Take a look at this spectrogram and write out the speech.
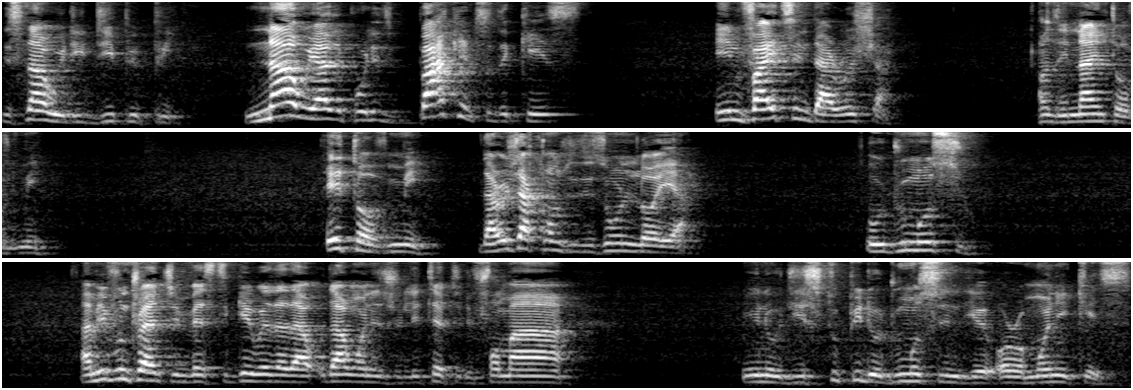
It's now with the DPP. Now we have the police back into the case, inviting Darusha on the 9th of May. 8th of May. Darusha comes with his own lawyer, Odumosu. I'm even trying to investigate whether that, that one is related to the former, you know, the stupid Odumosu in the Oromoni case.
